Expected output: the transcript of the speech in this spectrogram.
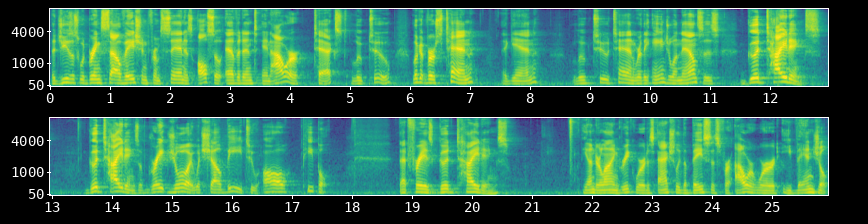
That Jesus would bring salvation from sin is also evident in our text, Luke 2. Look at verse 10 again. Luke 2:10 where the angel announces good tidings good tidings of great joy which shall be to all people that phrase, good tidings, the underlying Greek word is actually the basis for our word evangel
